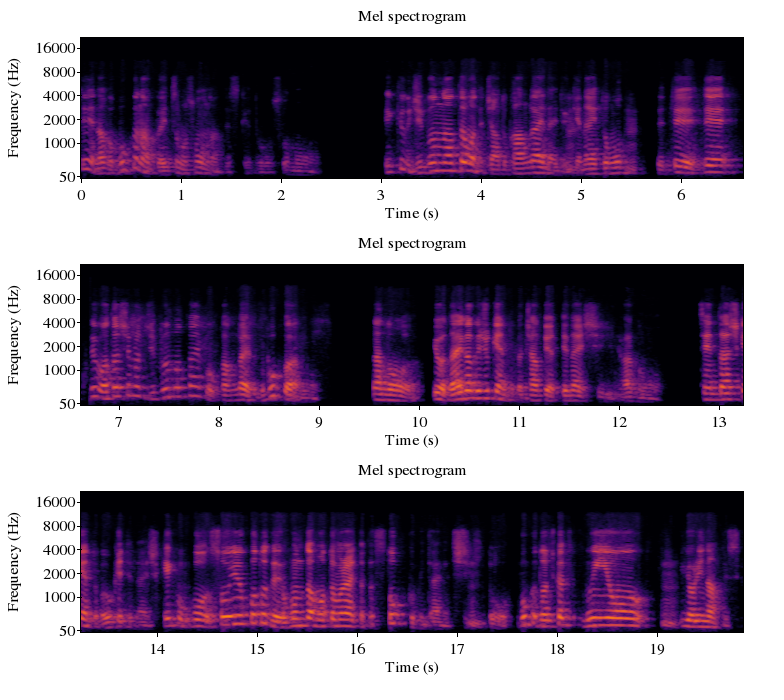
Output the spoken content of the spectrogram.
て、なんか僕なんかいつもそうなんですけど、その結局自分の頭でちゃんと考えないといけないと思ってて、でで私の自分のタイプを考えると、僕はあのあの要は大学受験とかちゃんとやってないし、あのセンター試験とか受けてないし、結構こうそういうことで本当は求められてたストックみたいな知識と、僕どっちかというと運用寄りなんですよ。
